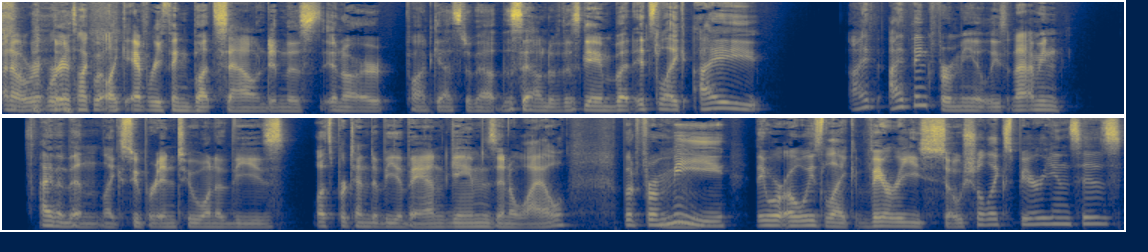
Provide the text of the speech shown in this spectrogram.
I know we're, we're going to talk about like everything but sound in this in our podcast about the sound of this game, but it's like I, I I think for me at least, and I, I mean, I haven't been like super into one of these let's pretend to be a band games in a while, but for me they were always like very social experiences.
